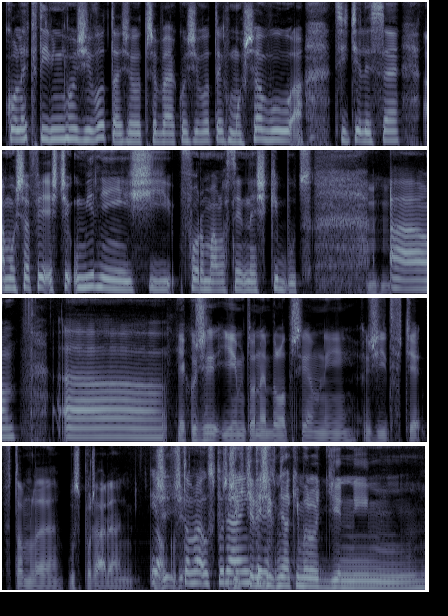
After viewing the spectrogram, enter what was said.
kolektivního života, že jo? třeba jako životech mošavu a cítili se, a mošav je ještě umírněnější forma vlastně než kibuc. Mm-hmm. A, uh, Jakože jim to nebylo příjemné žít v, tě, v tomhle uspořádání. Jo, v tomhle uspořádání. Že chtěli žít v nějakým rodinným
